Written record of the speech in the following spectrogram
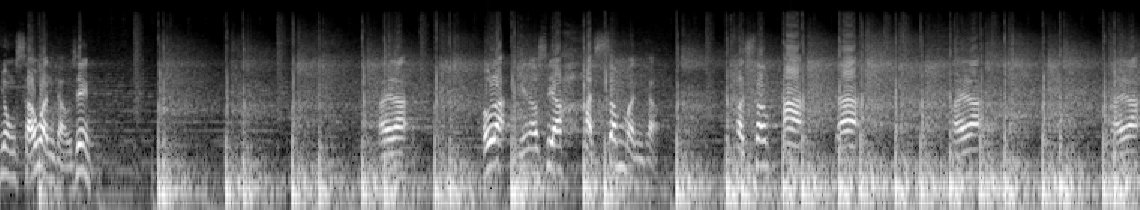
用手運球先，係啦，好啦，然後試下核心運球，核心壓壓，係啦，係啦。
